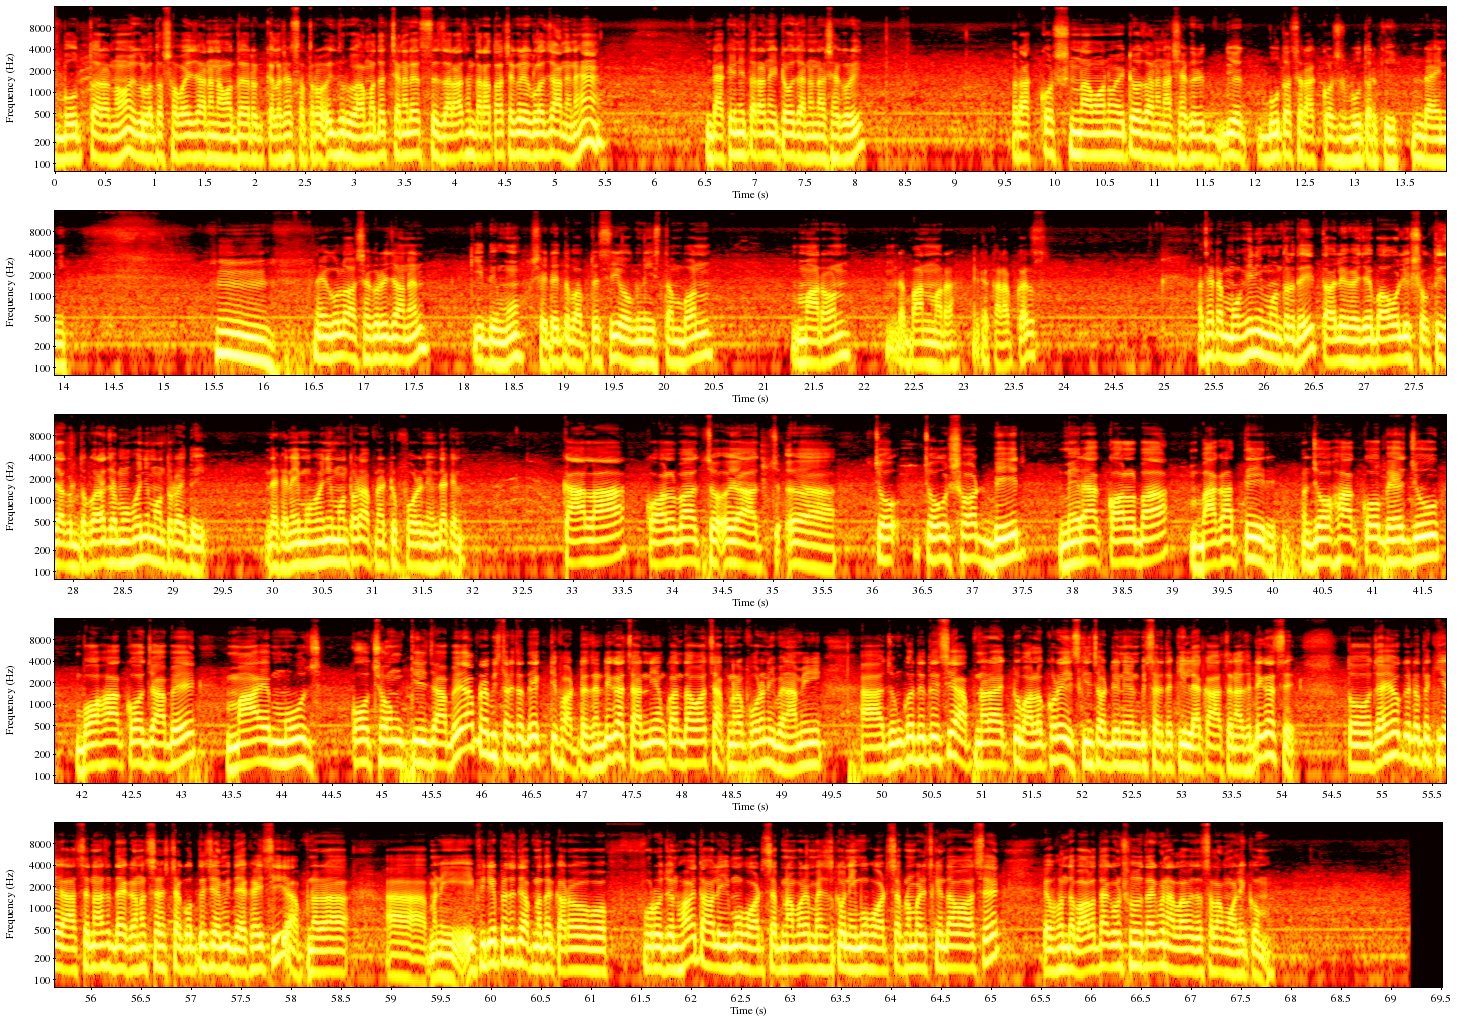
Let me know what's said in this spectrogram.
বৌদ্ধ তাড়ানো এগুলো তো সবাই জানেন আমাদের ক্লাসের ছাত্র। ওই ধরু আমাদের চ্যানেলে যারা আছেন তারা তো আশা করি এগুলো জানেন হ্যাঁ? ডাকিনি তাড়ানো এটাও জানেন আশা করি। রাক্ষস নামানো, এটাও জানেন আশা করি। ভূত আছে, রাক্ষস ভূত আর কি, ডাইনি। হুম, এগুলো আশা করি জানেন। কি দিমু, সেটাই তো ভাবতেছি। অগ্নি স্তম্ভন মারণ, এটা বান মারা, এটা খারাপ কাজ। আচ্ছা একটা মোহিনী মন্ত্র দেই, তাহলে হয়ে যায় বাউলি শক্তি জাগ্রত করা। যা মোহিনী মন্ত্রটাই দেই। দেখেন, এই মোহিনী মন্ত্রটা আপনার একটু পড়ে নিন। দেখেন, কালা, কলবা চৌষট বীর, মেরা কলবা বাগাতির জোহাকো ভেজু বহাকো যাবে, মায় মুজ কোছংকি যাবে? আপনারা বিস্তারিত দেখতে পারতেছেন, ঠিক আছে? আর নিয়মকান দেওয়া আছে, আপনারা পড়ে নেবেন। আমি জুম করে দিতেছি, আপনারা একটু ভালো করে স্ক্রিনশট দিয়ে নেবেন বিস্তারিত কী লেখা আছে, না আছে, ঠিক আছে? তো যাই হোক, এটাতে কী আছে, না আছে, দেখানোর চেষ্টা করতেছি, আমি দেখাইছি। আপনারা মানে এই পিডিএফটা যদি আপনাদের কারও প্রয়োজন হয়, তাহলে ইমো, হোয়াটসঅ্যাপ নাম্বারে মেসেজ করুন। ইমো, হোয়াটসঅ্যাপ নাম্বার স্ক্রিন দেওয়া আছে। এবং ভালো থাকবেন, সুস্থ থাকবেন, আল্লাহ আসসালামু আলাইকুম।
